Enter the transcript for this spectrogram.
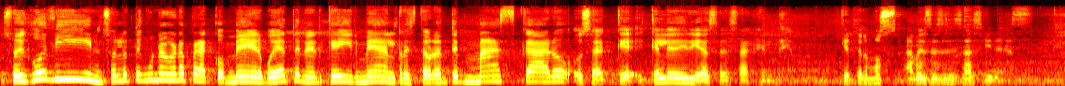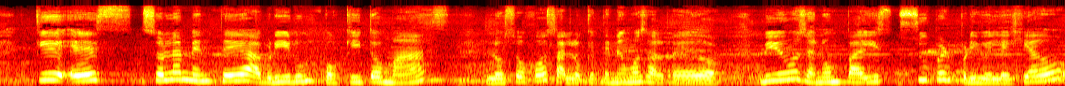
soy godín, solo tengo una hora para comer, voy a tener que irme al restaurante más caro, o sea, ¿qué, le dirías a esa gente? Que tenemos a veces esas ideas. Que es solamente abrir un poquito más los ojos a lo que tenemos alrededor. Vivimos en un país súper privilegiado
